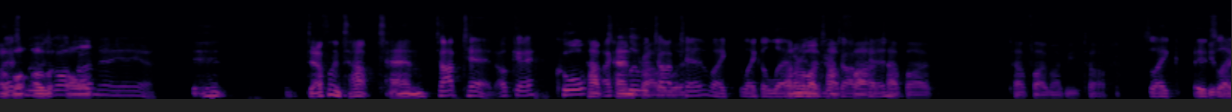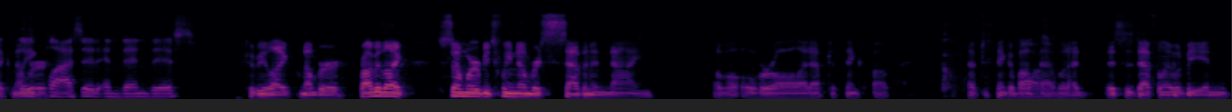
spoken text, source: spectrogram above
of, best all- movies of of all all- time? Yeah, yeah, yeah. it- definitely top ten. Top ten. Okay, cool. Top I 10 can live with top ten, like like 11 I don't know about of your top, five. 10. Top five. Top five might be tough. It's like it's like, like number- Lake Placid and then this. Could be like number probably like somewhere between number seven and nine of overall. I'd have to think about. I have to think about Awesome. that, but I this is definitely would be in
